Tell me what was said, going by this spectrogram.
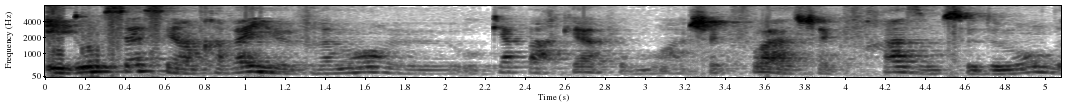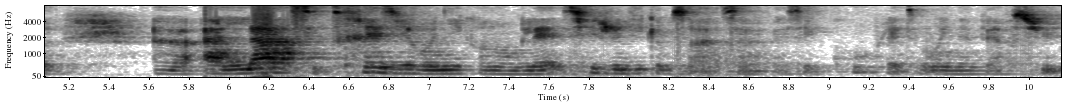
et donc ça, c'est un travail vraiment euh, au cas par cas pour moi. À chaque fois, à chaque phrase, on se demande, euh, ah là, c'est très ironique en anglais. Si je dis comme ça, ça va passer complètement inaperçu.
